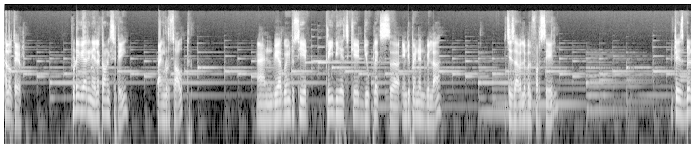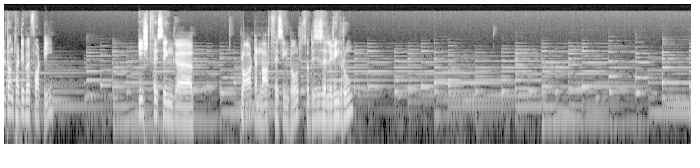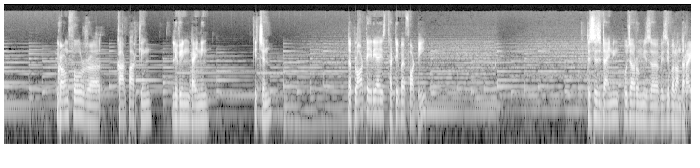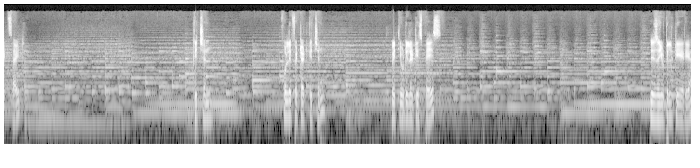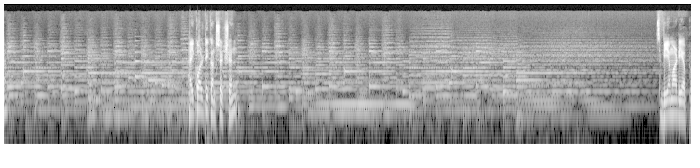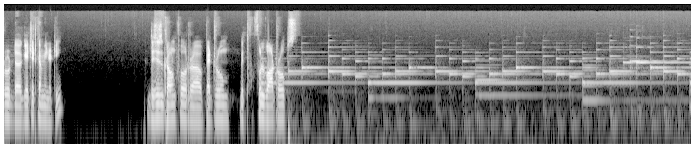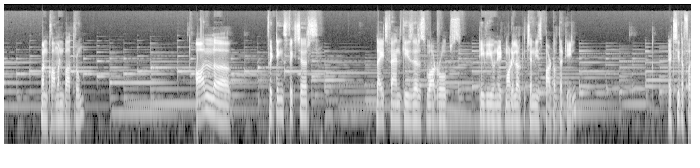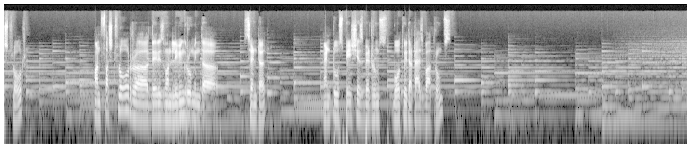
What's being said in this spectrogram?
Hello there. Today we are in Electronic City, Bangalore South, and we are going to see a 3 BHK duplex uh, independent villa which is available for sale. It is built on 30 by 40, east facing uh, plot and north facing door. So, this is a living room. Ground floor uh, car parking, living, dining, kitchen. The plot area is 30 by 40. This is dining, puja room is uh, visible on the right side. Kitchen, fully fitted kitchen with utility space. This is a utility area. High quality construction It's BMRDA approved uh, gated community. This is ground floor uh, bedroom with full wardrobes. One common bathroom. All uh, fittings, fixtures, lights, fans, geysers, wardrobes, TV unit, modular kitchen is part of the deal. Let's see the first floor. On first floor, uh, there is one living room in the center and two spacious bedrooms, both with attached bathrooms.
